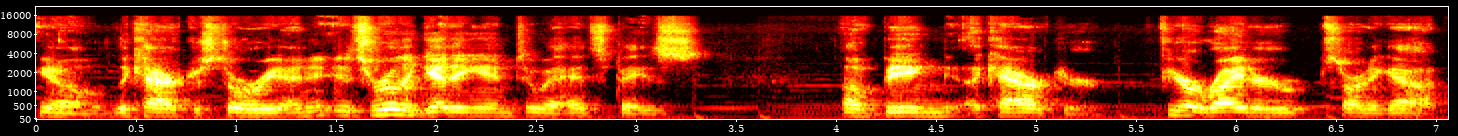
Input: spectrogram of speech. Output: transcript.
you know the character story and it's really getting into a headspace of being a character if you're a writer starting out,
